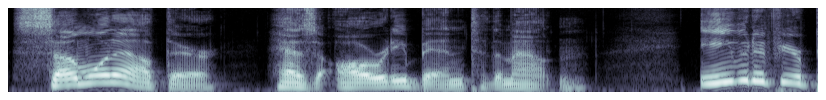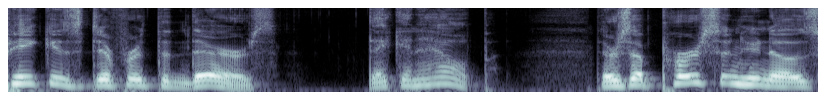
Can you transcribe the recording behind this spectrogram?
Someone out there has already been to the mountain. Even if your peak is different than theirs, they can help. There's a person who knows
